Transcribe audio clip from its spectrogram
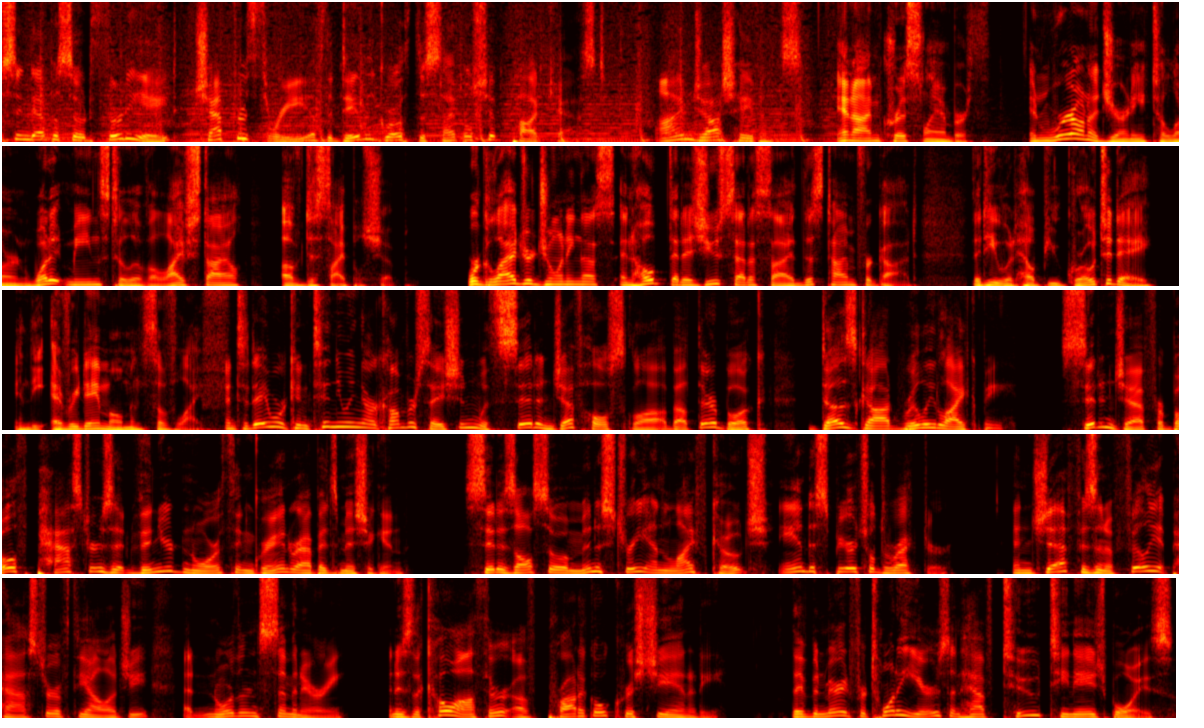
listening to episode 38, chapter 3 of the Daily Growth Discipleship Podcast. I'm Josh Havens. And I'm Chris Lamberth. And we're on a journey to learn what it means to live a lifestyle of discipleship. We're glad you're joining us and hope that as you set aside this time for God, that He would help you grow today in the everyday moments of life. And today we're continuing our conversation with Cyd and Geoff Holsclaw about their book, Does God Really Like Me? Cyd and Geoff are both pastors at Vineyard North in Grand Rapids, Michigan. Cyd is also a ministry and life coach and a spiritual director. And Geoff is an affiliate pastor of theology at Northern Seminary and is the co author of Prodigal Christianity. They've been married for 20 years and have two teenage boys.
